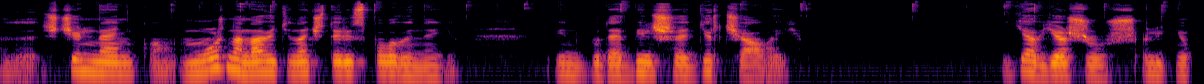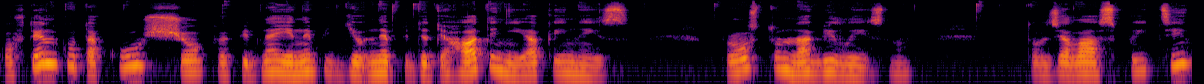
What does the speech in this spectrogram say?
е, щільненько. Можна навіть і на 4,5. Він буде більше дірчавий. Я в'яжу ж літню ковтинку таку, щоб під неї не, підді... не підодягати ніякий низ. Просто на білизну. То взяла спиці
